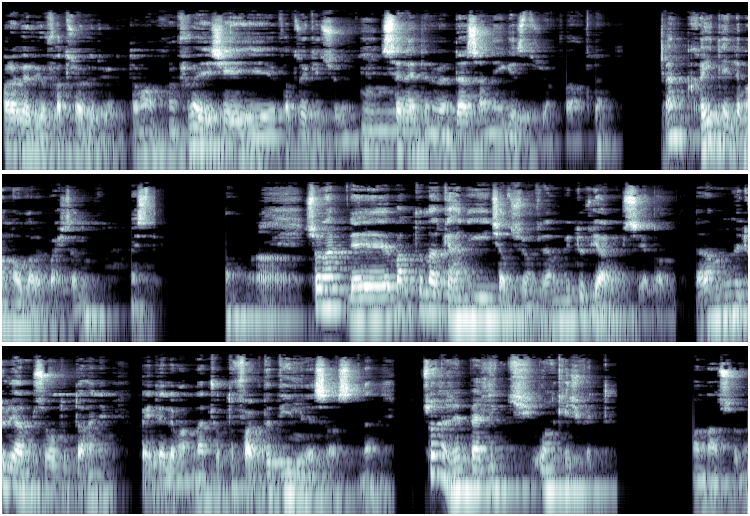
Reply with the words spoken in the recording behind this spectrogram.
Para veriyor, fatura veriyor. Tamam mı? şey, e, fatura kesiyorum. Hmm. Senedini ver, dershaneyi gezdiriyorum falan filan. Ben kayıt elemanı olarak başladım mesleğe. Sonra e, baktılar ki hani iyi çalışıyorum falan müdür yardımcısı yapalım. Ama müdür yardımcısı olduk da hani kayıt elemanından çok da farklı değildi esasında. Sonra rehberlik onu keşfettim. Ondan sonra.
